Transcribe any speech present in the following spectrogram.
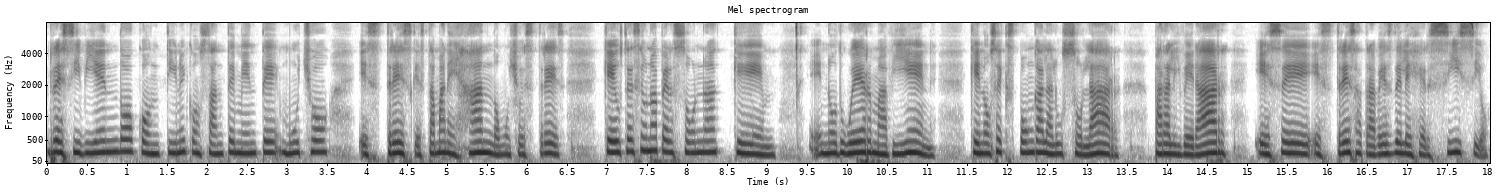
recibiendo continuo y constantemente mucho estrés, que está manejando mucho estrés, que usted sea una persona que eh, no duerma bien, que no se exponga a la luz solar para liberar ese estrés a través del ejercicio,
